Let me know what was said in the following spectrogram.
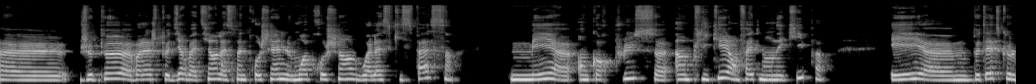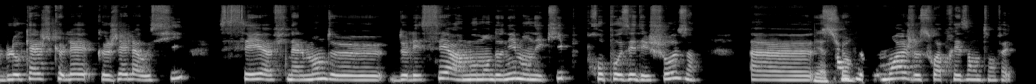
euh, je peux, euh, voilà, je peux dire, bah tiens, la semaine prochaine, le mois prochain, voilà ce qui se passe, mais euh, encore plus impliquer en fait mon équipe. Et peut-être que le blocage que, que j'ai là aussi, c'est finalement de, de laisser à un moment donné mon équipe proposer des choses sans que moi je sois présente en fait.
